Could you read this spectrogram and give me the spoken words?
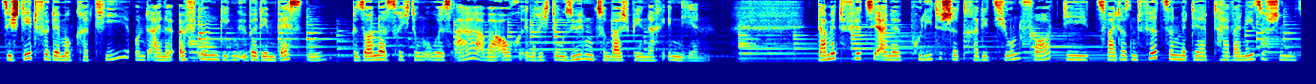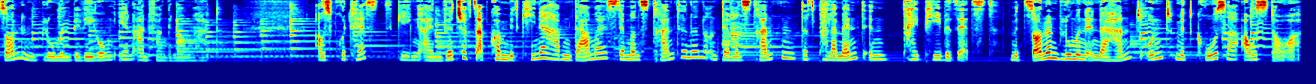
Sie steht für Demokratie und eine Öffnung gegenüber dem Westen, besonders Richtung USA, aber auch in Richtung Süden, zum Beispiel nach Indien. Damit führt sie eine politische Tradition fort, die 2014 mit der taiwanesischen Sonnenblumenbewegung ihren Anfang genommen hat. Aus Protest gegen ein Wirtschaftsabkommen mit China haben damals Demonstrantinnen und Demonstranten das Parlament in Taipeh besetzt, mit Sonnenblumen in der Hand und mit großer Ausdauer.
